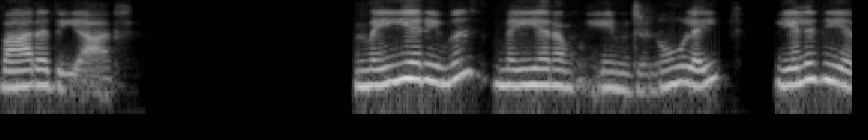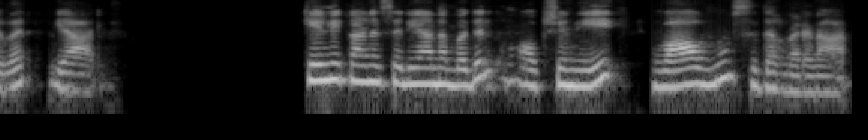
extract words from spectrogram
பாரதியார். மெய்யறிவு மெய்யறம் என்ற நூலை எழுதியவர் யார்? கேள்விக்கான சரியான பதில் ஆப்ஷன் ஏ வாவு உ சிதம்பரனார்.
